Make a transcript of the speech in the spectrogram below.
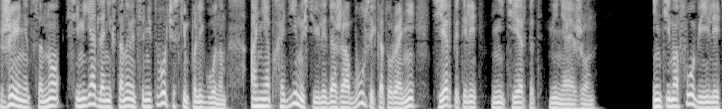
женятся, но семья для них становится не творческим полигоном, а необходимостью или даже обузой, которую они терпят или не терпят, меняя жен. Интимофобия или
